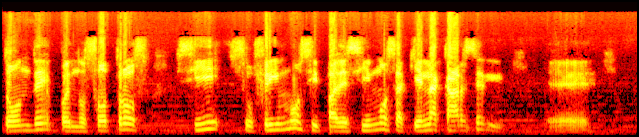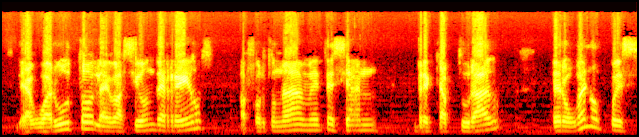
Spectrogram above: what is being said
donde pues nosotros sí sufrimos y padecimos aquí en la cárcel de Aguaruto la evasión de reos. Afortunadamente se han recapturado, pero bueno, pues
